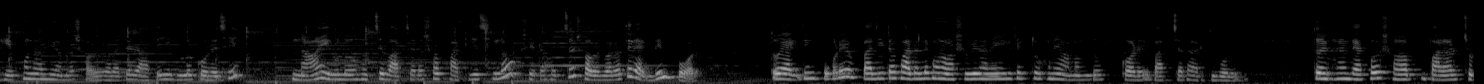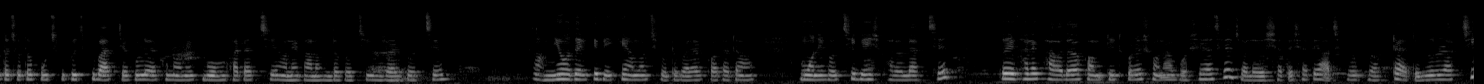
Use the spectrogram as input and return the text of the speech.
ভেবো না যে আমরা সবে বেড়াতে রাতেই এগুলো করেছি। না, এগুলো হচ্ছে বাচ্চারা সব ফাটিয়েছিল, সেটা হচ্ছে সবে বেড়াতের একদিন পর। তো একদিন পরে বাজিটা ফাটালে কোনো অসুবিধা নেই, এটা একটুখানি আনন্দ করে বাচ্চারা আর কি বলব। তো এখানে দেখো সব পাড়ার ছোট ছোট পুচকি পুচকি বাচ্চাগুলো এখন অনেক বোম ফাটাচ্ছে, অনেক আনন্দ করছে এনজয় করছে। আমিও ওদেরকে দেখে আমার ছোটোবেলার কথাটা মনে করছি বেশ ভালো লাগছে। তো এখানে খাওয়া দাওয়া কমপ্লিট করে সোনা বসে আছে। চলো এর সাথে সাথে আজকের ভ্লগটা এত দূর রাখছি।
